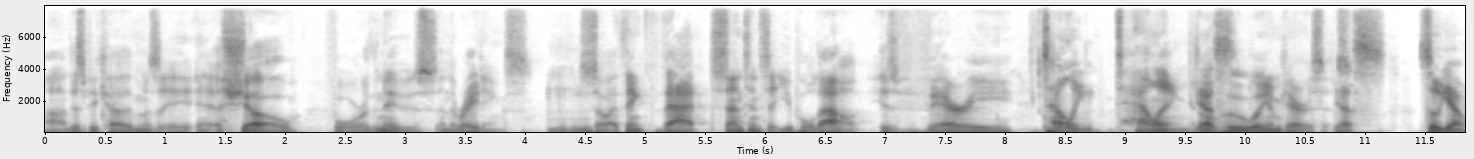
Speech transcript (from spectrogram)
Uh, this becomes a, a show for the news and the ratings. So I think that sentence that you pulled out is very Telling. telling Yes. of who William Karras is. Yes. So yeah,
